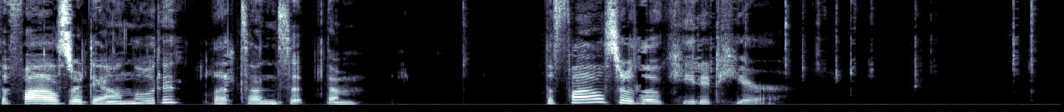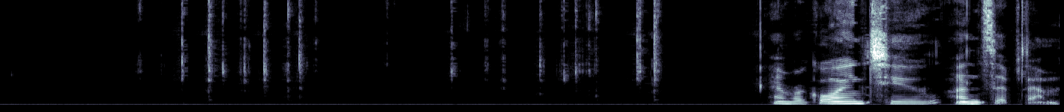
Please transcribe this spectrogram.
The files are downloaded. Let's unzip them. The files are located here. And we're going to unzip them.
